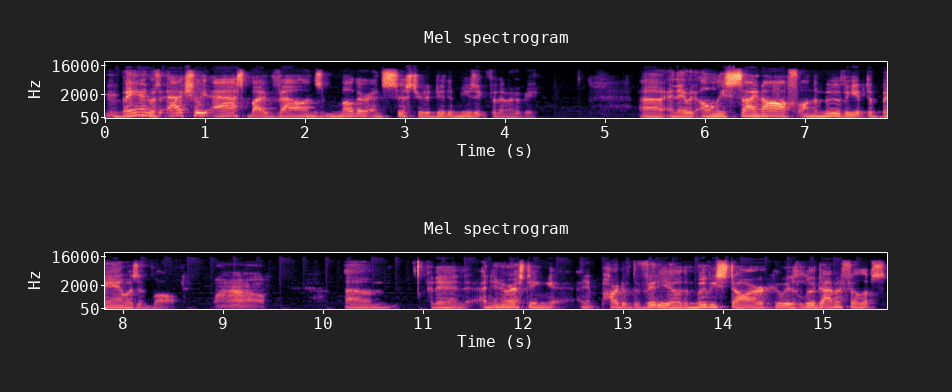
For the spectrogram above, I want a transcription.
The hmm band was actually asked by Valens' mother and sister to do the music for the movie. Uh, and they would only sign off on the movie if the band was involved. Wow. Um, and then an interesting part of the video, the movie star, who is Lou Diamond Phillips,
